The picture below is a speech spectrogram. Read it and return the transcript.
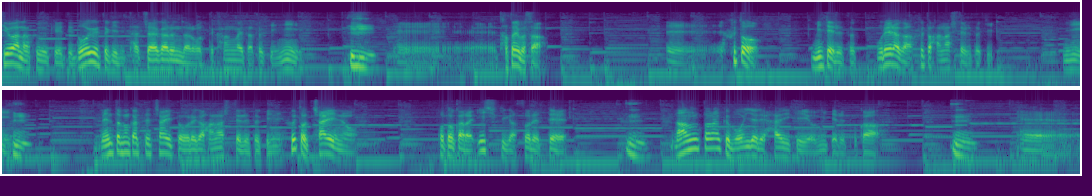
ピュアな風景ってどういう時に立ち上がるんだろうって考えた時に、うん。えー例えばさ、えーふと見てると、俺らがふと話してる時に、うん。面と向かってチャイと俺が話してる時に、ふとチャイのことから意識がそれて、うん。なんとなくぼんやり背景を見てるとか、うん。えー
